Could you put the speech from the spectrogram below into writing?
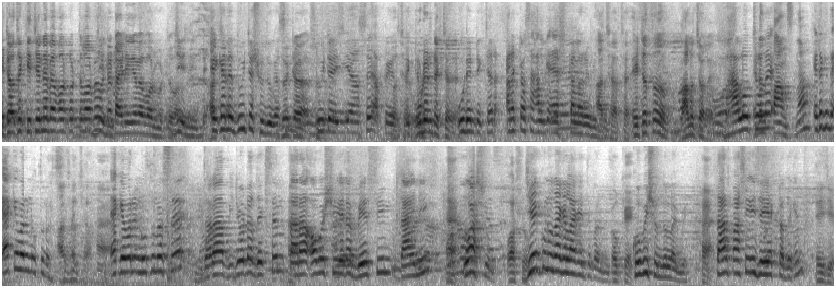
এটা হচ্ছে কিচেনে ব্যবহার করতে পারবে ওটা ডাইনিং এ ব্যবহার করতে পারবে। জি এখানে দুইটা সুযোগ আছে। দুইটা ইয়ে আছে আপনি আচ্ছা, wooden texture উডেন টেক্সচার আরেকটা আছে হালকা অ্যাশ কালারের ভিতরে। আচ্ছা আচ্ছা এটা তো ভালো চলে। ভালো চলে। পাঁচ না? এটা কিন্তু একেবারে নতুন আছে আচ্ছা আচ্ছা হ্যাঁ। একেবারে নতুন আছে। যারা ভিডিওটা দেখছেন তারা অবশ্যই এটা বেসিন ডাইনিং হ্যাঁ। ওয়াশরুম। যে কোনো জায়গায় লাগাইতে পারবেন। Okay. খুবই সুন্দর লাগবে। হ্যাঁ। তার পাশে এই যে একটা দেখেন। এই যে।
